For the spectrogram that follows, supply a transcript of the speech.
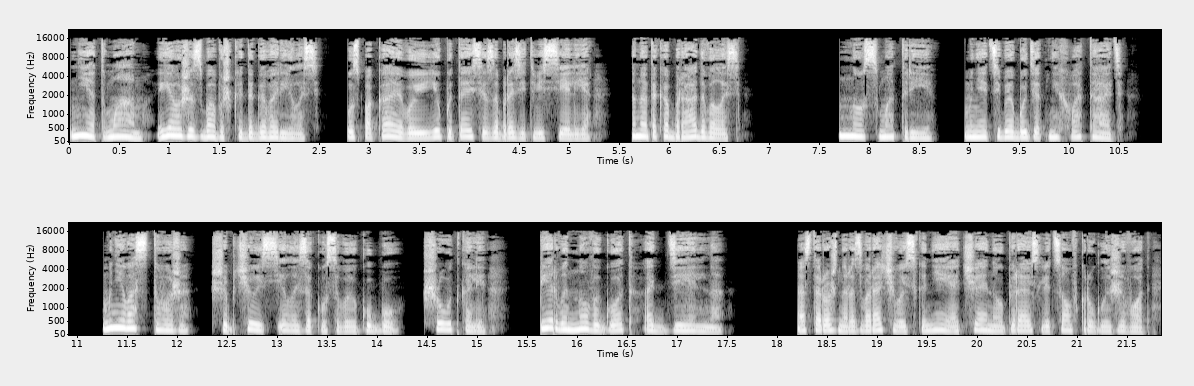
Нет, мам, я уже с бабушкой договорилась. Успокаиваю ее, пытаясь изобразить веселье. Она так обрадовалась. «Ну смотри, мне тебя будет не хватать. Мне вас тоже», — шепчу и силой закусываю губу. Шутка ли? Первый Новый год отдельно. Осторожно разворачиваюсь к ней и отчаянно упираюсь лицом в круглый живот —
